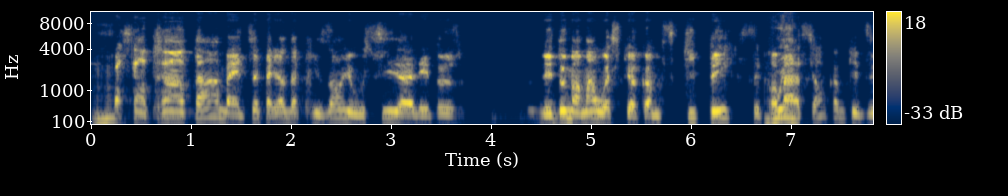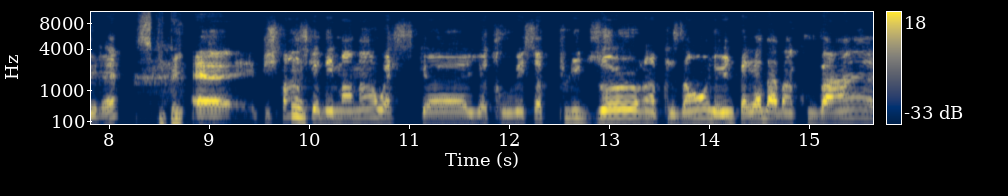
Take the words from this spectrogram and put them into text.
Mhm. Parce qu'en 30 ans, ben, tu sais, période de prison, il y a aussi euh, les deux les deux moments où est-ce qu'il a comme skippé ses probations, comme qu'il dirait. Skipper. Euh, puis je pense qu'il y a des moments où est-ce qu'il a trouvé ça plus dur en prison. Il y a eu une période à Vancouver.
